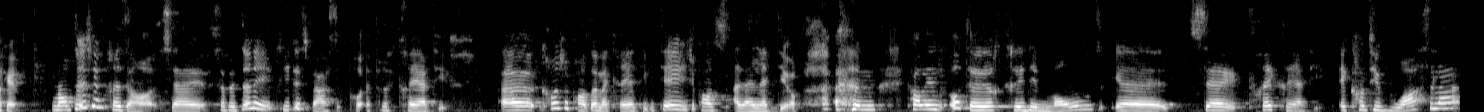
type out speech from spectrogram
Ok. Mon deuxième raison c'est ça va donner plus d'espace pour être créatif. Euh, quand je pense à la créativité, je pense à la lecture. quand les auteurs créent des mondes, euh, c'est très créatif. Et quand tu vois cela,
